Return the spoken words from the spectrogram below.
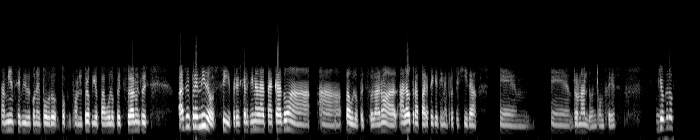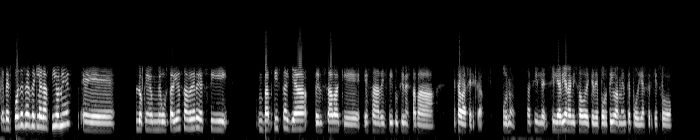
también se vive con el, con el propio Pablo Pezzolano. Entonces, ¿Ha sorprendido? Sí, pero es que al final ha atacado a, a Paulo Pezzolano, a, a la otra parte que tiene protegida eh, eh, Ronaldo. Entonces, yo creo que después de esas declaraciones, eh, lo que me gustaría saber es si Baptista ya pensaba que esa destitución estaba, estaba cerca o no. O sea, si le, si le habían avisado de que deportivamente podía ser que eso,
